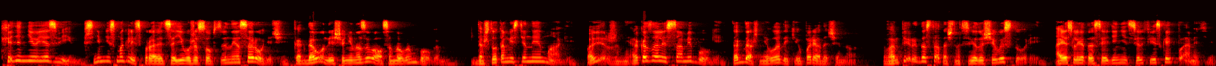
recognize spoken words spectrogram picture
Хедин неуязвим, с ним не смогли справиться его же собственные сородичи, когда он еще не назывался новым богом. Да что там истинные маги? Поверженные оказались сами боги, тогдашние владыки упорядоченного. Вампиры достаточно сведущие в истории, а если это соединить с эльфийской памятью,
